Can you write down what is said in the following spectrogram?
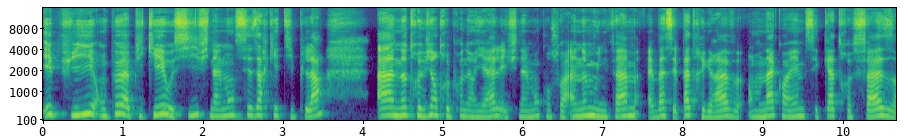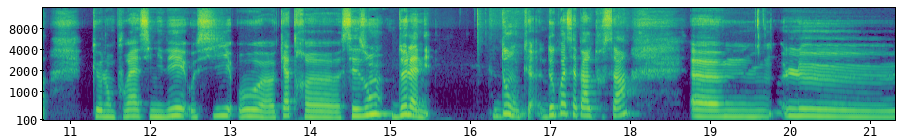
Et puis, on peut appliquer aussi finalement ces archétypes-là à notre vie entrepreneuriale et finalement qu'on soit un homme ou une femme, eh ben c'est pas très grave. On a quand même ces quatre phases que l'on pourrait assimiler aussi aux euh, quatre euh, saisons de l'année. Donc, de quoi ça parle tout ça? Euh, le,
